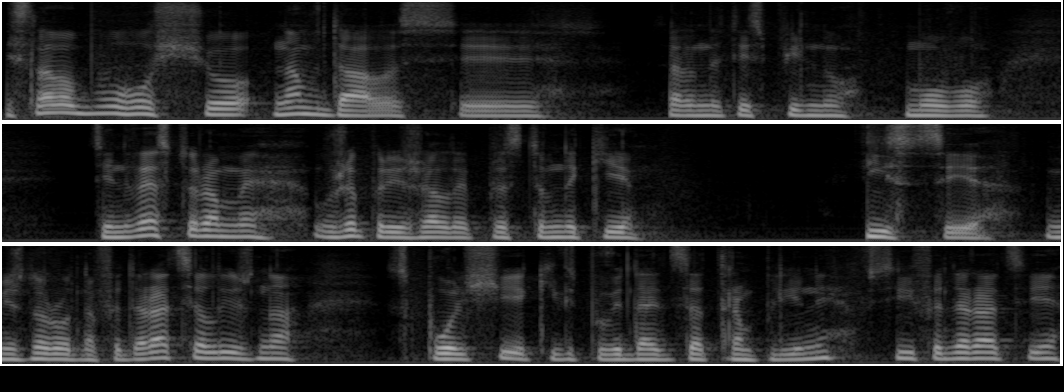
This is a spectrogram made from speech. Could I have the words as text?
І слава Богу, що нам вдалося е, зараз знайти спільну мову з інвесторами. Вже приїжджали представники ФІС, це Міжнародна федерація лижна з Польщі, які відповідають за трампліни в цій федерації.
